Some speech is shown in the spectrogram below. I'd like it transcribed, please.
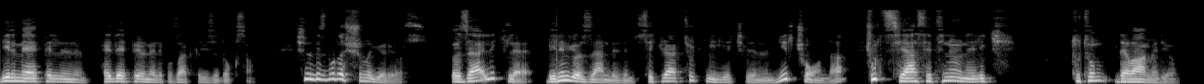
bir MHP'linin HDP yönelik uzaklığı %90. Şimdi biz burada şunu görüyoruz. Özellikle benim gözlemlediğim seküler Türk milliyetçilerinin birçoğunda Kürt siyasetine yönelik tutum devam ediyor.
